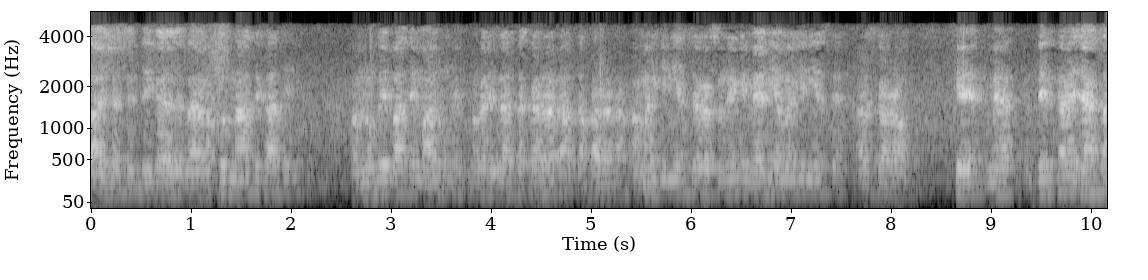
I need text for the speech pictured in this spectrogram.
عائشہ صدیقہ رضی اللہ عنہ خود ناز دکھاتی تھی ہم لوگ کو یہ باتیں معلوم ہیں، مگر اذا تقرر تقرر عمل کی نیت سے اگر سنیں گے، میں بھی عمل کی نیت سے عرض کر رہا ہوں۔ کہ میں دل کا جائزہ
